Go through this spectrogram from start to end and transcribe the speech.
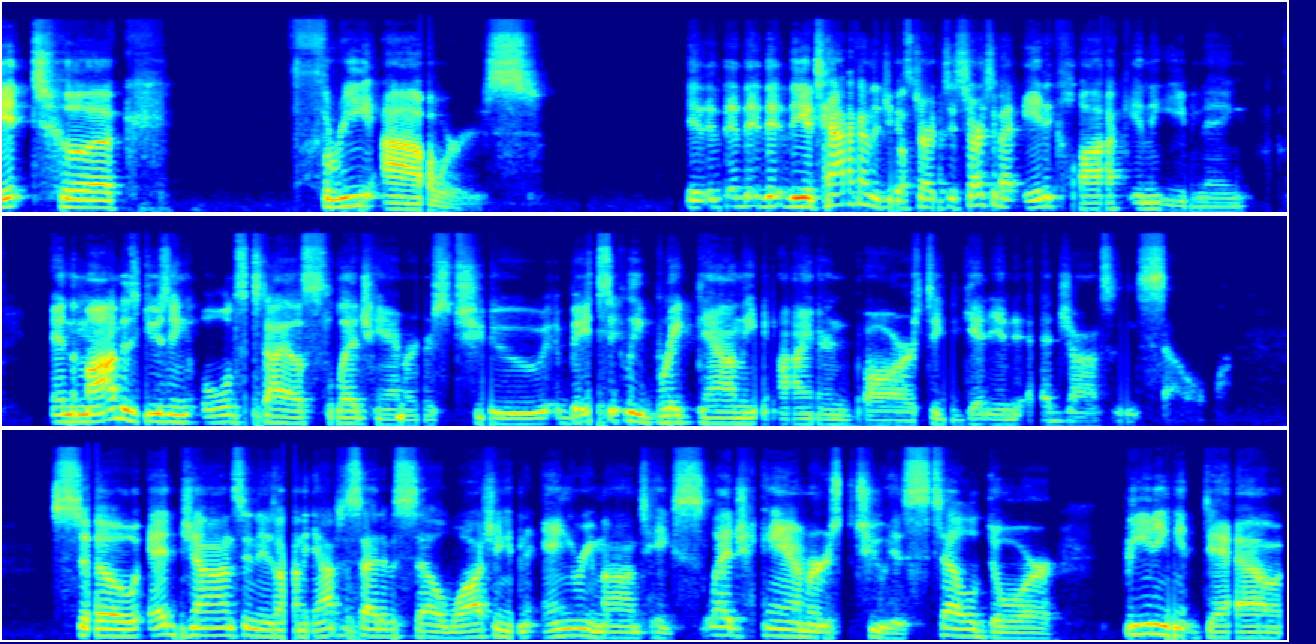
It took three hours. It, the, the attack on the jail starts. It starts about eight o'clock in the evening, and the mob is using old style sledgehammers to basically break down the iron bars to get into Ed Johnson's cell. So Ed Johnson is on the opposite side of a cell watching an angry mom take sledgehammers to his cell door, beating it down,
